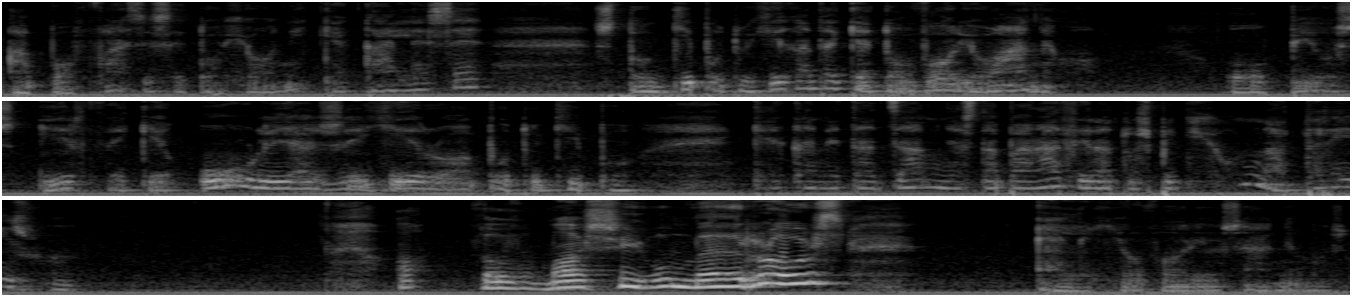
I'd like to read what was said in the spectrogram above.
αποφάσισε το χιόνι και κάλεσε στον κήπο του γίγαντα και το βόρειο άνεμο ο οποίος ήρθε και ούλιαζε γύρω από τον κήπο και έκανε τα τζάμια στα παράθυρα του σπιτιού να τρίζουν. «Α, θαυμάσιος μέρος», έλεγε ο βόρειος άνεμος.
